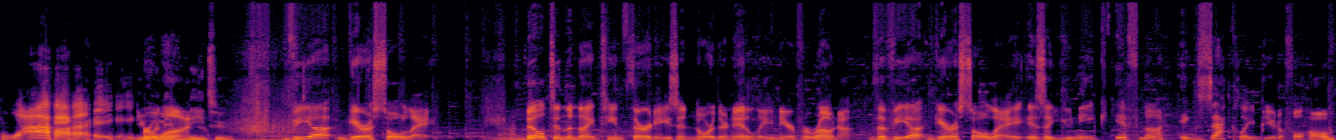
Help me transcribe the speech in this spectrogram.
Why? You Number wouldn't one. even need to. Villa Girasole. Built in the 1930s in northern Italy near Verona, the Villa Girasole is a unique, if not exactly beautiful home.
